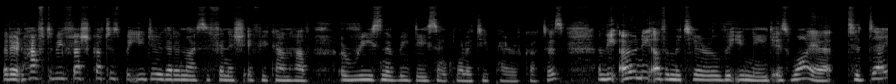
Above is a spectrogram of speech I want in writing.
They don't have to be flush cutters but you do get a nicer finish if you can have a reasonably decent quality pair of cutters. And the only other material that you need is wire. Today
